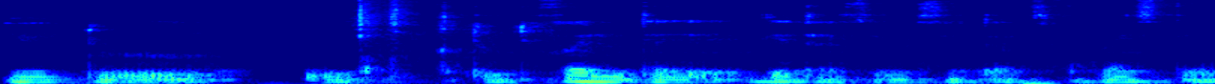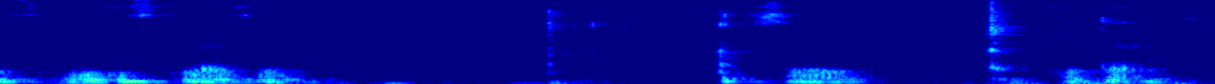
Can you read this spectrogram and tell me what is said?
You have to, to define the getters and setters. For instance, in this class, say getters.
